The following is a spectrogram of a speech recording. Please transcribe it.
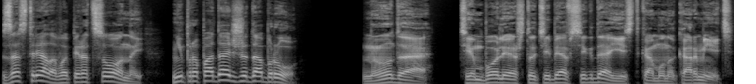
Застряла в операционной. Не пропадать же добру. Ну да, тем более, что тебя всегда есть кому накормить.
